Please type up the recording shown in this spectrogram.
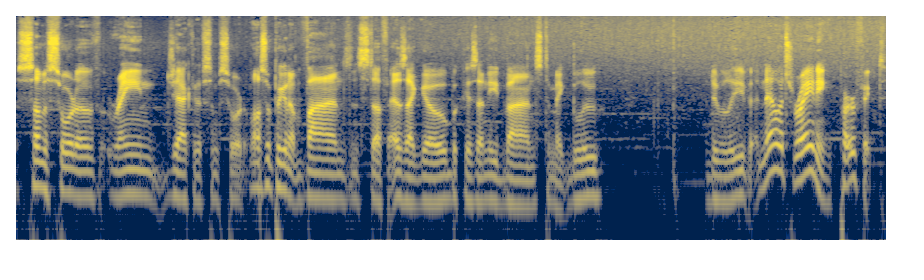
some sort of rain jacket of some sort. I'm also picking up vines and stuff as I go because I need vines to make glue. I do believe. And now it's raining. Perfect.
